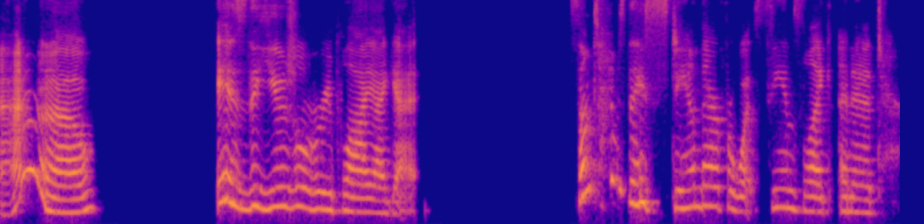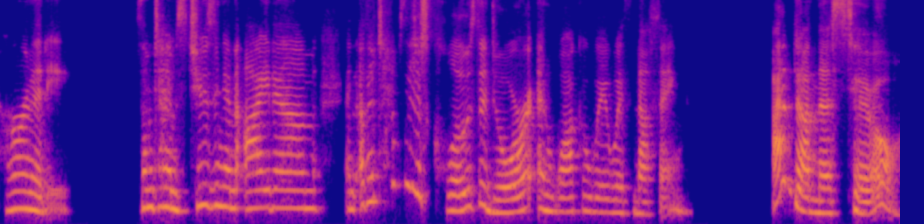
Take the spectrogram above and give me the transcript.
I don't know, is the usual reply I get. Sometimes they stand there for what seems like an eternity, sometimes choosing an item, and other times they just close the door and walk away with nothing. I've done this too.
